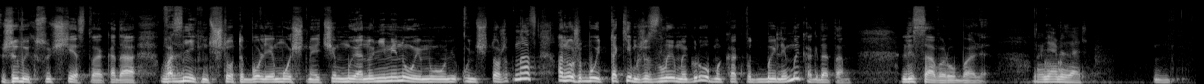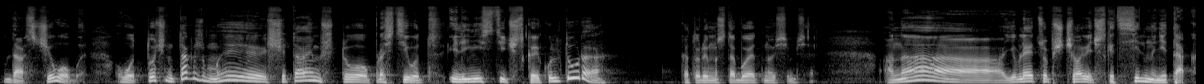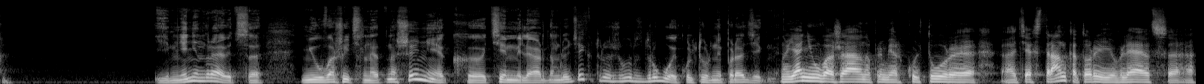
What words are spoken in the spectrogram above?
живых существ, а когда возникнет что-то более мощное, чем мы, оно неминуемо уничтожит нас, оно же будет таким же злым и грубым, как вот были мы, когда там леса вырубали. Ну, не обязательно. Да, с чего бы. Вот, точно так же мы считаем, что, прости, вот эллинистическая культура, к которой мы с тобой относимся, она является общечеловеческой. Это сильно не так. И мне не нравится неуважительное отношение к тем миллиардам людей, которые живут в другой культурной парадигме. Но я не уважаю, например, культуры э, тех стран, которые являются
